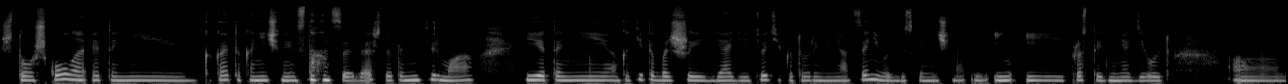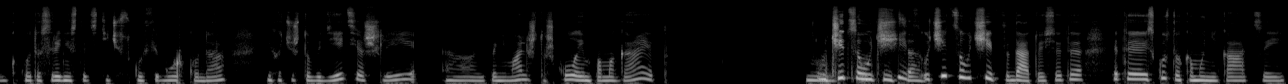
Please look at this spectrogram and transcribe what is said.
что школа — это не какая-то конечная инстанция, да, что это не тюрьма, и это не какие-то большие дяди и тети, которые меня оценивают бесконечно и, и, и просто из меня делают э, какую-то среднестатистическую фигурку, да. И хочу, чтобы дети шли и понимали, что школа им помогает ну, учиться, учиться. Учиться, учиться, учиться, да. То есть это, это искусство коммуникации,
